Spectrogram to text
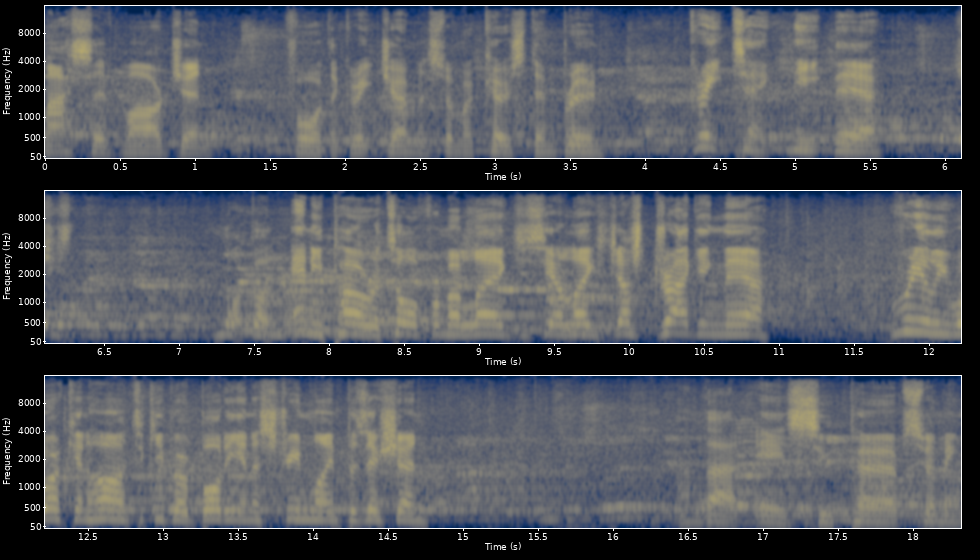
massive margin for the great German swimmer Kirsten Bruhn. Great technique there. She's not got any power at all from her legs. You see her legs just dragging there really working hard to keep her body in a streamlined position. And that is superb swimming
